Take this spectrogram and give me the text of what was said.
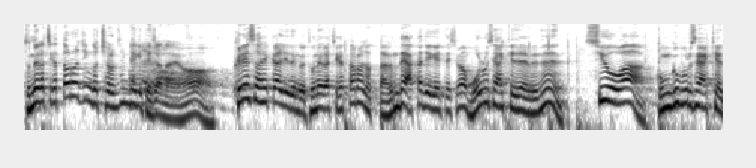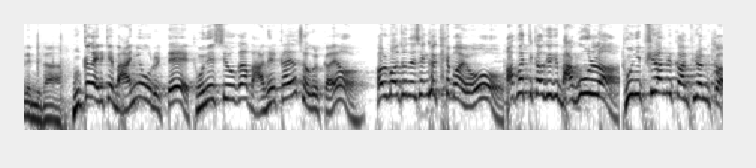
돈의 가치가 떨어진 것처럼 생각이 되잖아요. 그래서 헷갈리는 거예요. 돈의 가치가 떨어졌다. 근데 아까 얘기했듯이만 뭘로 생각해야 되냐면은 수요와 공급으로 생각해야 됩니다. 물가가 이렇게 많이 오를 때 돈의 수요가 많을까요? 적을까요? 얼마 전에 생각해봐요. 아파트 가격이 마구 올라. 돈이 필요합니까? 안 필요합니까?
